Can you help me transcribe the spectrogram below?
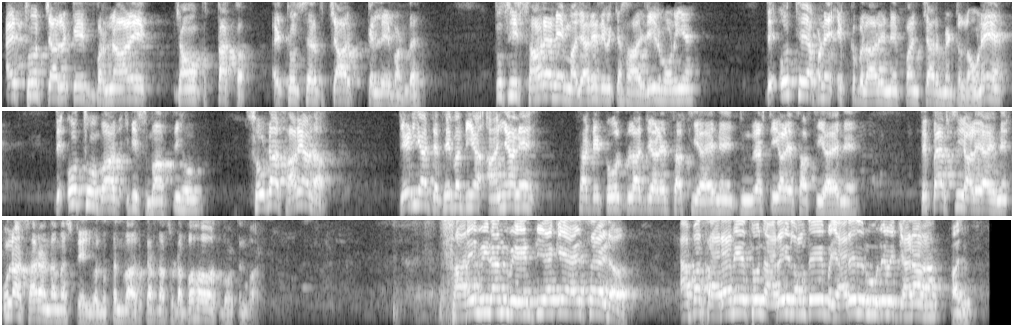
ਇੱਥੋਂ ਚੱਲ ਕੇ ਬਰਨਾਲੇ ਚੌਂਕ ਤੱਕ, ਇੱਥੋਂ ਸਿਰਫ 4 ਕਿੱਲੇ ਬਣਦਾ ਤੁਸੀਂ ਸਾਰਿਆਂ ਨੇ ਮਜਾਰੇ ਦੇ ਵਿੱਚ ਹਾਜ਼ਰੀ ਲਵਾਉਣੀ ਹੈ। ਤੇ ਉੱਥੇ ਆਪਣੇ ਇੱਕ ਬੁਲਾਰੇ ਨੇ 5-4 ਮਿੰਟ ਲਾਉਣੇ ਹੈ ਤੇ ਉੱਥੋਂ ਬਾਅਦ ਇਹਦੀ ਸਮਾਪਤੀ ਹੋਊ। ਸੋਡਾ ਸਾਰਿਆਂ ਦਾ ਜਿਹੜੀਆਂ ਜਥੇਬੰਦੀਆਂ ਆਈਆਂ ਨੇ, ਸਾਡੇ ਟੋਲ ਪਲਾਜ਼ੇ ਵਾਲੇ ਸਾਥੀ ਆਏ ਨੇ, ਯੂਨੀਵਰਸਿਟੀ ਵਾਲੇ ਸਾਥੀ ਆਏ ਨੇ ਤੇ ਪੈਪਸੀ ਵਾਲੇ ਆਏ ਨੇ, ਉਹਨਾਂ ਸਾਰਿਆਂ ਦਾ ਮੈਂ ਸਟੇਜ ਵੱਲੋਂ ਧੰਨਵਾਦ ਕਰਦਾ, ਤੁਹਾਡਾ ਬਹੁਤ ਬਹੁਤ ਧੰਨਵਾਦ। ਸਾਰੇ ਵੀਰਾਂ ਨੂੰ ਬੇਨਤੀ ਹੈ ਕਿ ਇਸ ਸਾਈਡ ਆਪਾਂ ਸਾਰਿਆਂ ਨੇ ਇੱਥੋਂ ਨਾਰੇ ਲਾਉਂਦੇ, ਬਜ਼ਾਰੇ ਦੇ ਰੂਪ ਦੇ ਵਿੱਚ ਆਣਾ ਆਜੋ।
